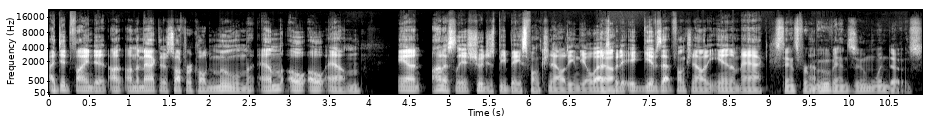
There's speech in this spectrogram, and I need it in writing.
I did find it on, on the Mac. There's software called Moom, M O O M, and honestly, it should just be base functionality in the OS, Yeah. but it, it gives that functionality in a Mac. Stands for Um, Move and Zoom Windows.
